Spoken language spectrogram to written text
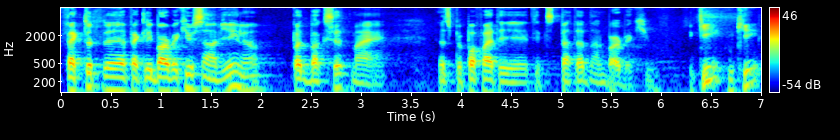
Fait que, tout le- fait que les barbecues s'en viennent, là. Pas de bauxite, mais là, tu peux pas faire tes, tes petites patates dans le barbecue. OK, OK.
